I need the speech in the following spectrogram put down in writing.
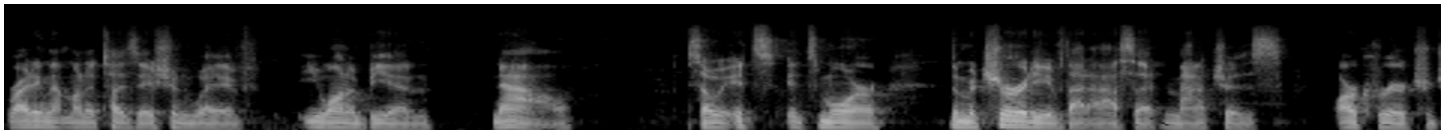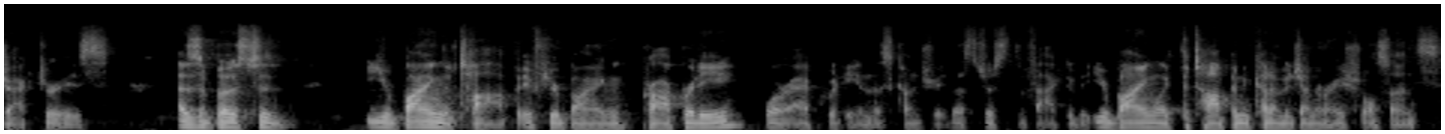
riding that monetization wave you want to be in now so it's it's more the maturity of that asset matches our career trajectories as opposed to you're buying the top if you're buying property or equity in this country. That's just the fact of it. You're buying like the top in kind of a generational sense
